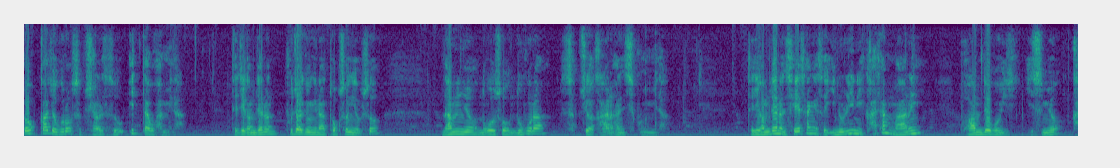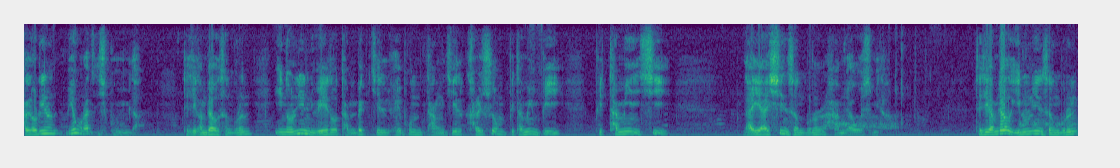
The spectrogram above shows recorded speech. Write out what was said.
효과적으로 섭취할 수 있다고 합니다. 돼지 감자는 부작용이나 독성이 없어 남녀노소 누구나 섭취가 가능한 식품입니다. 돼지 감자는 세상에서 이눌린이 가장 많이 포함되고 있, 있으며 칼로리는 매우 낮은 식품입니다. 돼지 감자의 성분은 이놀린 외에도 단백질, 회분, 당질, 칼슘, 비타민 B, 비타민 C, 나이아신 성분을 함유하고 있습니다. 돼지 감자의 이눌린 성분은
